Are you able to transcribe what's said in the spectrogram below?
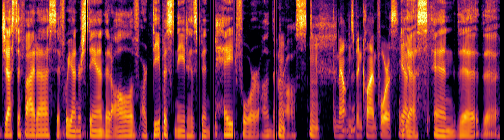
justified us, if we understand that all of our deepest need has been paid for on the Hmm. cross, The mountain's been climbed for us. Yeah. Yes, and the the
